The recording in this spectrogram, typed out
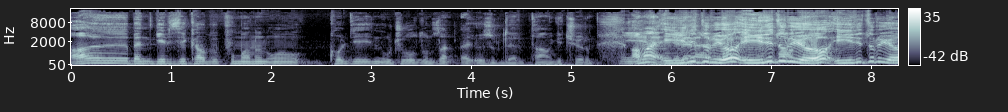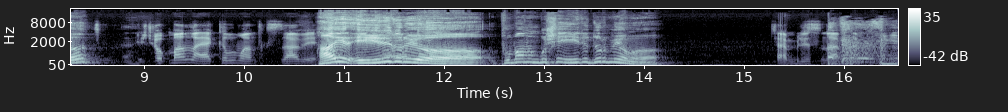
Aa ben gerizekalı bu Puma'nın o kolyenin ucu olduğunuzdan Ay, özür dilerim. Tamam geçiyorum. ama eğri duruyor, eğri duruyor, eğri duruyor. Eşofmanla ayakkabı mantıksız abi. Hayır eğri duruyor. Puma'nın bu şey eğri durmuyor mu? Sen bilirsin abi sen Puma giy.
